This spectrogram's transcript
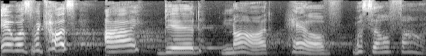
It was because I did not have my cell phone.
